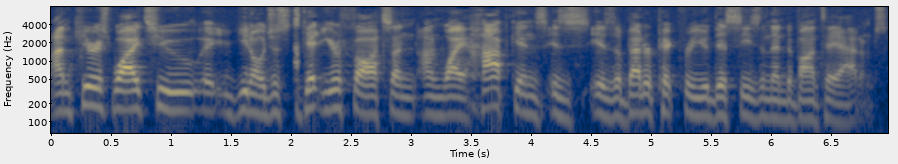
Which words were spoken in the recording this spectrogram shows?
I'm curious why to, you know, just get your thoughts on, on why Hopkins is is a better pick for you this season than Davante Adams.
